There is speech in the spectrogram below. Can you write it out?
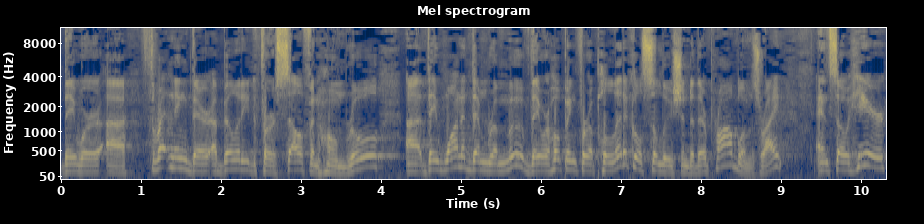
They were uh, threatening their ability for self and home rule. Uh, they wanted them removed. They were hoping for a political solution to their problems, right? And so here,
